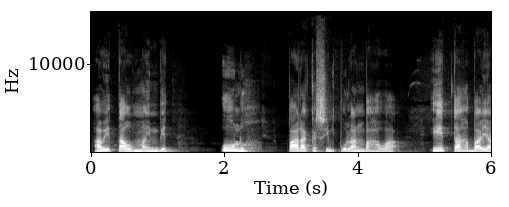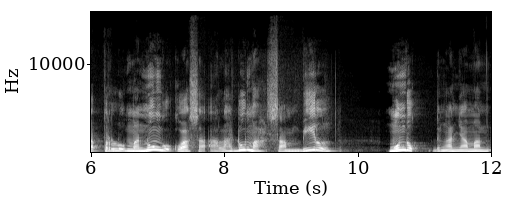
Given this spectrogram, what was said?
Awi tahu maimbit uluh pada kesimpulan bahwa itah baya perlu menunggu kuasa Allah dumah sambil munduk dengan nyaman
